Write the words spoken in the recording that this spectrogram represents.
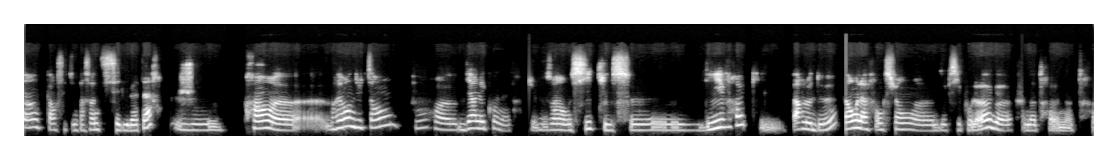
hein, quand c'est une personne célibataire. Je prends vraiment du temps pour bien les connaître. J'ai besoin aussi qu'ils se livrent, qu'ils parlent d'eux. Dans la fonction de psychologue, notre, notre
